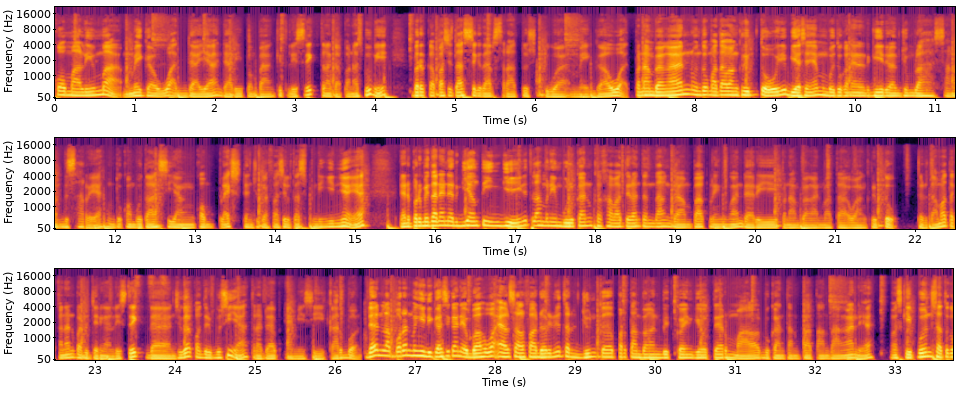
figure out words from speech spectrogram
megawatt daya dari pembangkit listrik tenaga panas bumi berkapasitas sekitar 102 megawatt. Penambangan untuk mata uang kripto ini biasanya membutuhkan energi dalam jumlah sangat besar ya untuk komputasi yang kompleks dan juga fasilitas pendinginnya ya. Dan permintaan energi yang tinggi ini telah menimbulkan kekhawatiran tentang dampak lingkungan dari penambangan mata uang kripto, terutama tekanan pada jaringan listrik dan juga kontribusinya terhadap emisi karbon. Dan laporan mengindikasikan ya bahwa El Salvador ini terjun ke pertambangan Bitcoin geothermal bukan tanpa tantangan ya. Meskipun 1,5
